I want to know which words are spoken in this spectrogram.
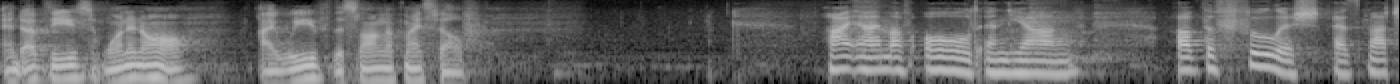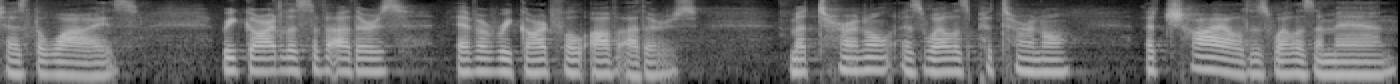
And of these, one and all, I weave the song of myself. I am of old and young, of the foolish as much as the wise, regardless of others, ever regardful of others, maternal as well as paternal, a child as well as a man,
